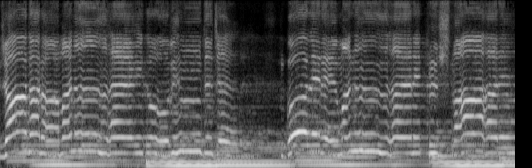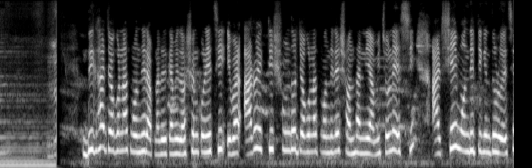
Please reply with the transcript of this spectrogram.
राधा रामन है गोविंद जय। बोले रे मन हरे कृष्णा। দীঘার জগন্নাথ মন্দির আপনাদেরকে আমি দর্শন করিয়েছি। এবার আরও একটি সুন্দর জগন্নাথ মন্দিরের সন্ধান নিয়ে আমি চলে এসেছি। আর সেই মন্দিরটি কিন্তু রয়েছে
